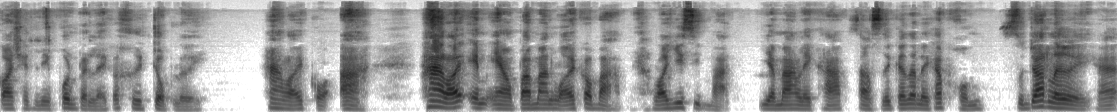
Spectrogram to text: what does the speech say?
ก็ใช้ตัวนี้พ่นไปเลยก็คือจบเลย 500กว่าอะ500 ml ประมาณ 100 กว่าบาท 120 บาทเยี่ยมมากเลยครับ สั่งซื้อกันได้เลยครับผม สุดยอดเลยฮะ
